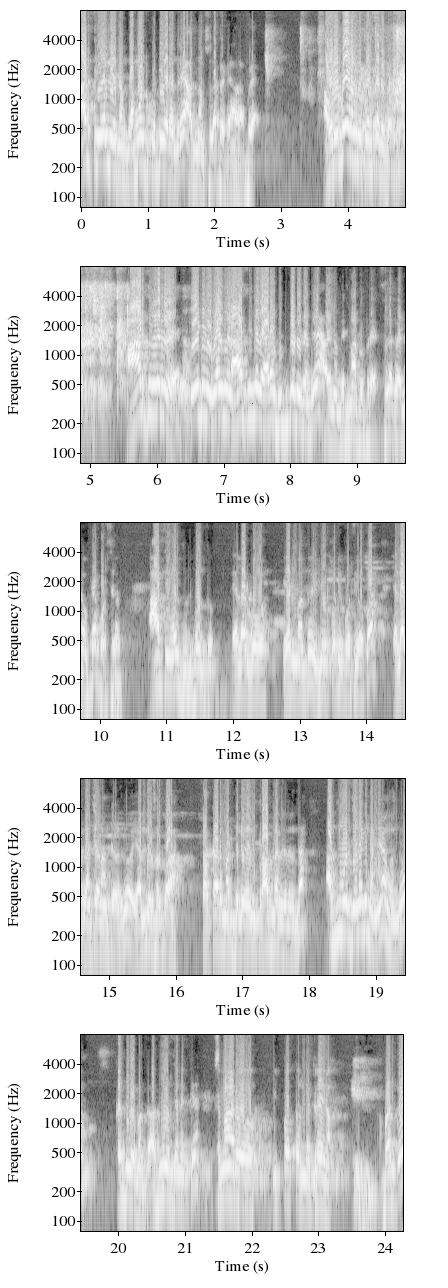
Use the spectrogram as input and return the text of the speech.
ಆರು ತಿಂಗಳಲ್ಲಿ ನಮ್ಗೆ ಅಮೌಂಟ್ ಕೊಟ್ಟಿದ್ದಾರೆ ಅಂದ್ರೆ ಅದು ನಮ್ಮ ಸುಧಾಕರ್ ಒಬ್ಬರೇ ಅವರೊಬ್ಬರೇ ನಮ್ಗೆ ಕೊಡ್ತಾ ಇರೋದು ಆರು ತಿಂಗಳಲ್ಲಿ ಕೆ ಡಿ ಗೌರ್ಮೆಂಟ್ ಆರು ತಿಂಗಳಲ್ಲಿ ಯಾರೋ ದುಡ್ಡು ಅಂದ್ರೆ ಅದು ನಮ್ಮ ಯಜಮಾನ್ ಒಬ್ಬರೇ ಸುಧಾಕರ್ ಒಬ್ಬರೇ ಕೊಡ್ಸಿರೋದು. ಆರು ತಿಂಗಳು ದುಡ್ಡು ಬಂತು. ಎಲ್ಲರಿಗೂ ಏನು ಬಂತು? ಇನ್ನೂರು ಕೋಟಿ ಕೊಡ್ತೀವಪ್ಪ. ಎಲ್ಲರಿಗೂ ಹಂಚೋಣ ಅಂತ ಹೇಳಿದ್ರು. ಎಲ್ಲಿ ಸ್ವಲ್ಪ ಸರ್ಕಾರ ಮಟ್ಟದಲ್ಲಿ ಏನು ಪ್ರಾಬ್ಲಮ್ ಇರೋದ್ರಿಂದ ಹದಿಮೂರು ಜನಕ್ಕೆ ಮೊನ್ನೆ ಒಂದು ಕಂತುಗಳು ಬಂತು. ಹದಿಮೂರು ಜನಕ್ಕೆ ಸುಮಾರು ಇಪ್ಪತ್ತೊಂದು ಎಕರೆ ಏನೋ ಬಂತು.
